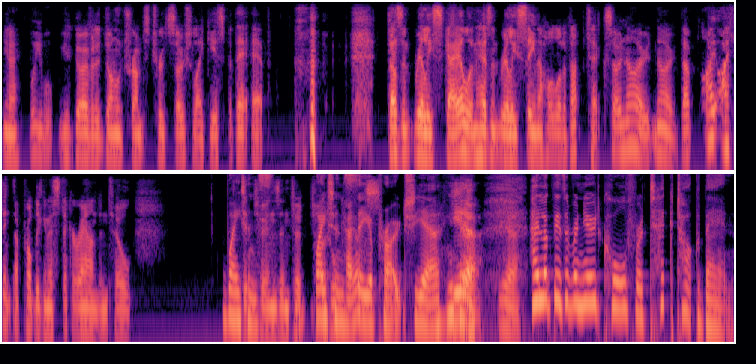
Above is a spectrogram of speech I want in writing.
You know, well, you, you go over to Donald Trump's Truth Social, I guess, but that app doesn't really scale and hasn't really seen a whole lot of uptick. So no, no, I, I think they're probably going to stick around until Wait and turns into wait and chaos. see approach. Yeah, Yeah, yeah. Hey, look, there's a renewed call for a TikTok ban.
